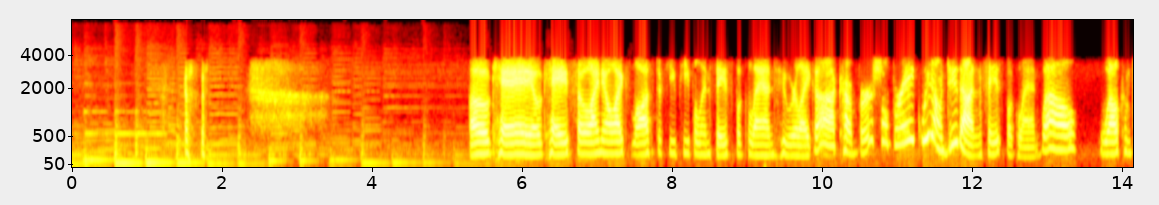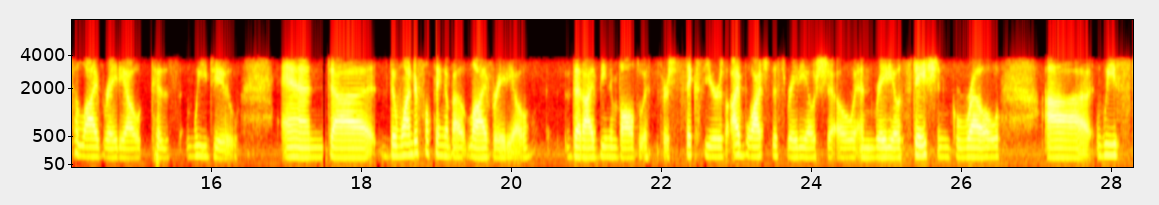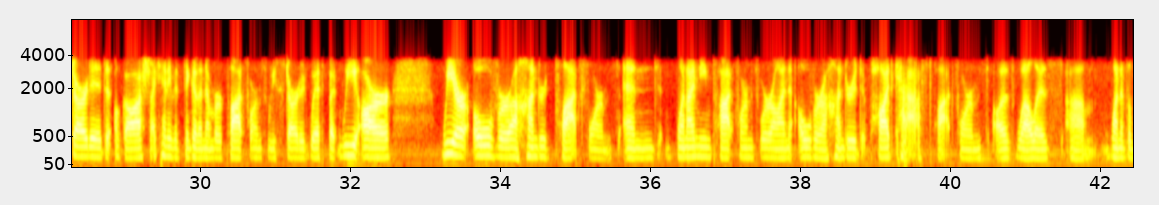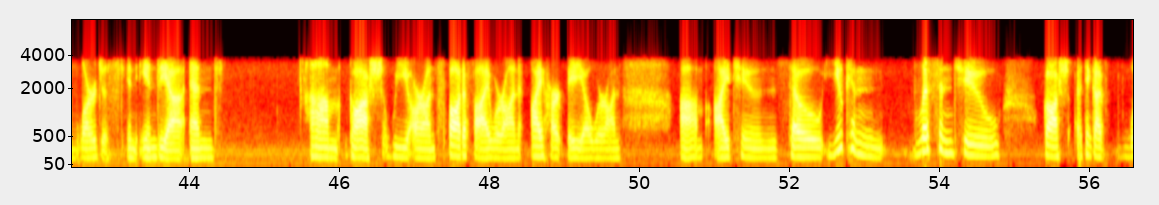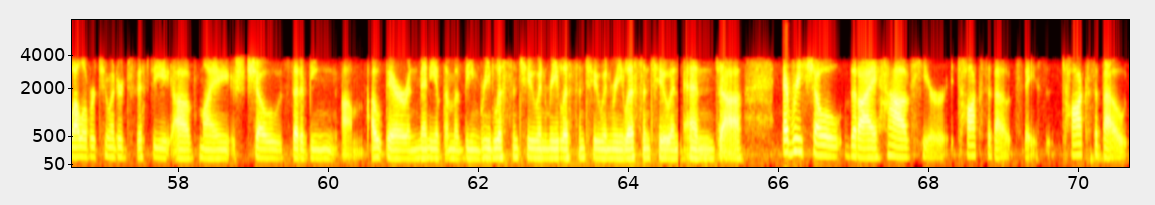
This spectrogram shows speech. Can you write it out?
Okay, okay. So I know I've lost a few people in Facebook land who were like, ah, commercial break? We don't do that in Facebook land. Well, welcome to live radio because we do. And uh, the wonderful thing about live radio that I've been involved with for six years, I've watched this radio show and radio station grow. Uh, we started, oh gosh, I can't even think of the number of platforms we started with, but we are we are over a hundred platforms. And when i mean platforms we're on over a hundred podcast platforms as well as um, one of the largest in india. And um, gosh we are on spotify we're on iheartradio we're on um, itunes. So you can listen to gosh i think i've well over 250 of my shows that have been um, out there, and many of them have been re-listened to and re-listened to and re-listened to, and and uh, every show that I have here talks about space. It talks about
